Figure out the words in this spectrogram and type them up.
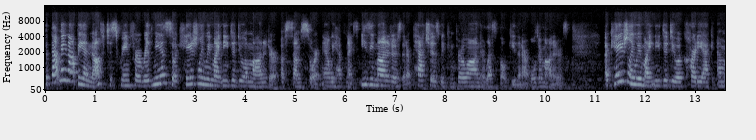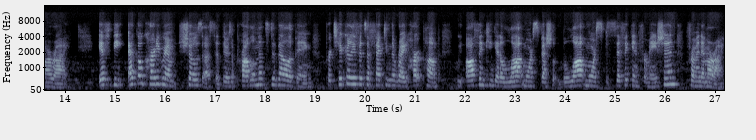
but that may not be enough to screen for arrhythmias. So occasionally we might need to do a monitor of some sort. Now we have nice easy monitors that are patches we can throw on. They're less bulky than our older monitors. Occasionally, we might need to do a cardiac MRI. If the echocardiogram shows us that there's a problem that's developing, particularly if it's affecting the right heart pump, we often can get a lot more special, a lot more specific information from an MRI.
